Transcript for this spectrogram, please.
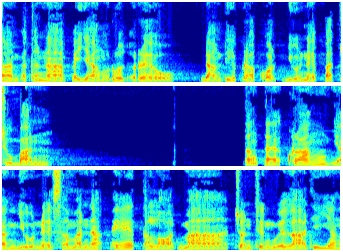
การพัฒนาไปอย่างรวดเร็ว ดังที่ปรากฏอยู่ในปัจจุบัน ตั้งแต่ครั้งยังอยู่ในสมณะเพศตลอดมาจนถึงเวลาที่ยัง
